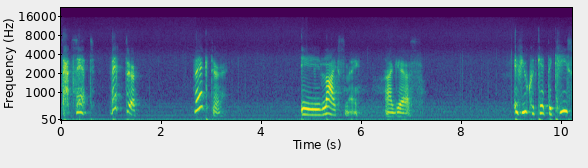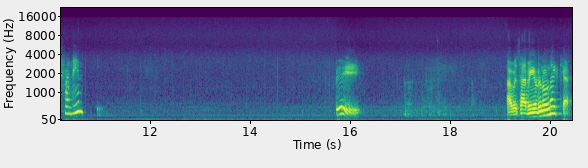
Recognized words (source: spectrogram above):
That's it. Victor! Victor! He likes me, I guess. If you could get the keys from him. B. I was having a little nightcap.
